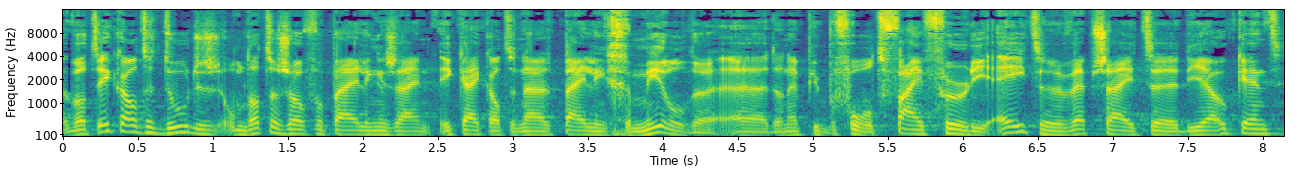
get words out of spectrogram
wat ik altijd doe, dus omdat er zoveel peilingen zijn, ik kijk altijd naar het peiling gemiddelde. dan heb je bijvoorbeeld 538, een website die je ook kent.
